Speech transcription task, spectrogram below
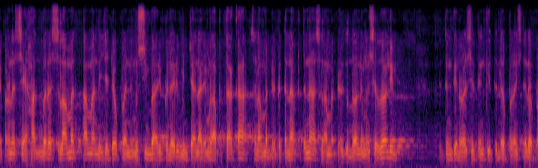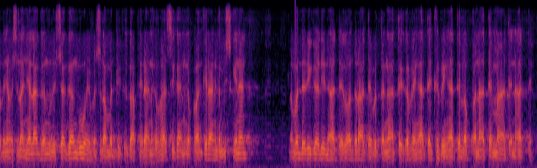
Ibarat sehat, berselamat, aman di jajapan, di musibah, di pelari bencana, di melapetaka. Selamat dari petana-petana, selamat dari kedalim, musir zalim. Ditengkin oleh setengki tidak pernah tidak pernah masalahnya lah ganggu bisa ganggu. Selamat dari kekafiran, kefasikan, kefakiran, kemiskinan. Selamat dari keadaan hati, kau terhati, bertengah hati, kering hati, kering hati, lopan hati, mati hati.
